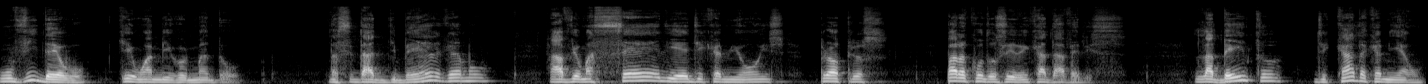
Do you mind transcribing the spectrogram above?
um vídeo que um amigo me mandou. Na cidade de Bérgamo, havia uma série de caminhões próprios para conduzirem cadáveres. Lá dentro de cada caminhão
